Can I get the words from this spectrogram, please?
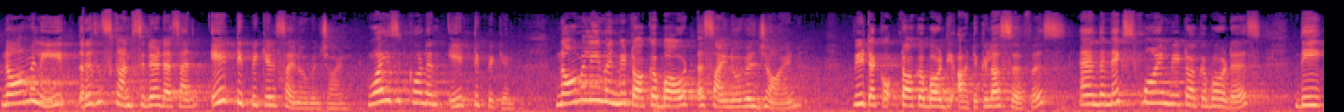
normally this is considered as an atypical synovial joint. Why is it called an atypical? Normally when we talk about a synovial joint, we talk about the articular surface and the next point we talk about is the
